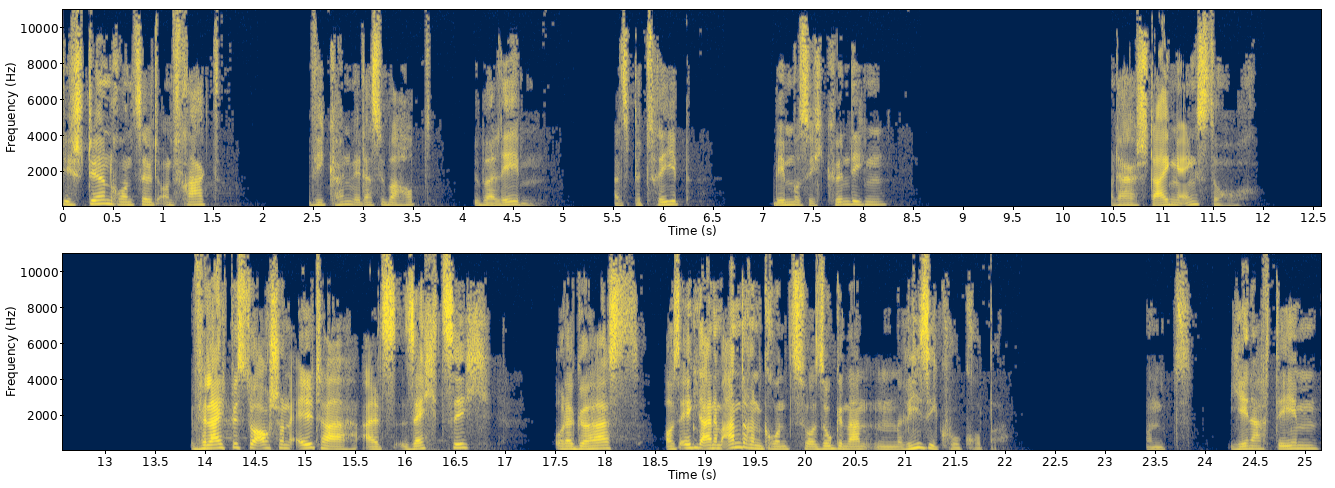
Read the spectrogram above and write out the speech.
die Stirn runzelt und fragt, wie können wir das überhaupt überleben? Als Betrieb, wem muss ich kündigen? Und da steigen Ängste hoch. Vielleicht bist du auch schon älter als 60 oder gehörst aus irgendeinem anderen Grund zur sogenannten Risikogruppe. Und je nachdem,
